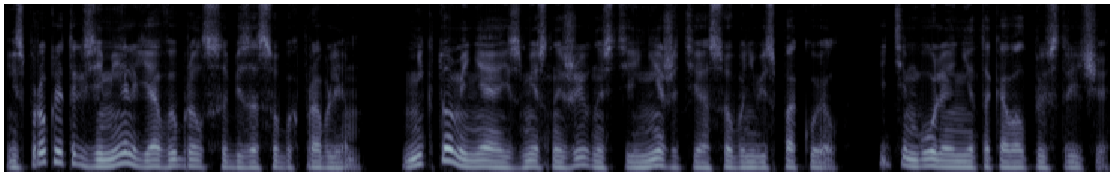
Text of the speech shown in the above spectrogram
Из проклятых земель я выбрался без особых проблем. Никто меня из местной живности и нежити особо не беспокоил, и тем более не атаковал при встрече.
